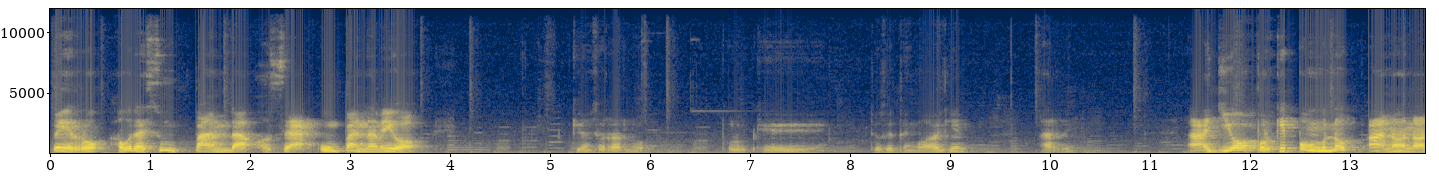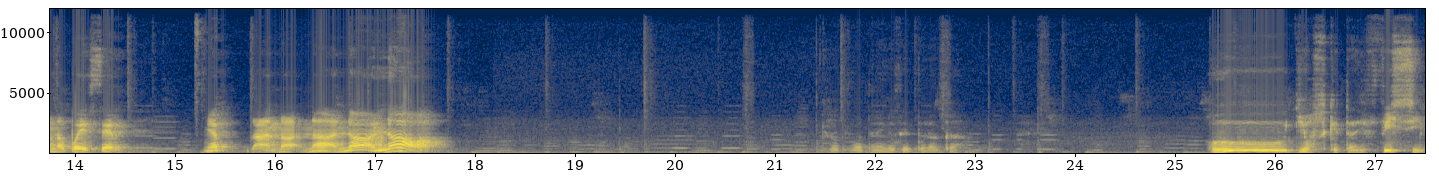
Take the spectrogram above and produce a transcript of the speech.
perro. Ahora es un panda. O sea, un panda, amigo. Quiero encerrarlo porque entonces tengo a alguien. Arre. Ay Dios, ¿por qué pongo? No, ah, no, no, no puede ser. ah, no, no, no, no. Creo que va a tener que ser por acá. Uy, Dios, que está difícil.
